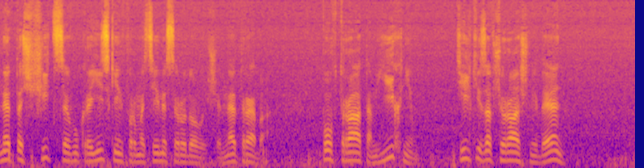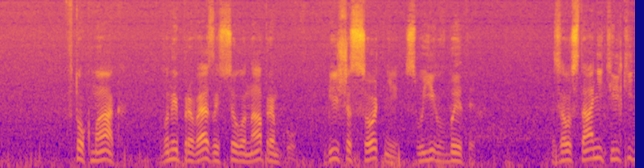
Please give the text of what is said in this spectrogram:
не тащіть це в українське інформаційне середовище. Не треба. По втратам їхнім тільки за вчорашній день в Токмак вони привезли з цього напрямку більше сотні своїх вбитих. За останні тільки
